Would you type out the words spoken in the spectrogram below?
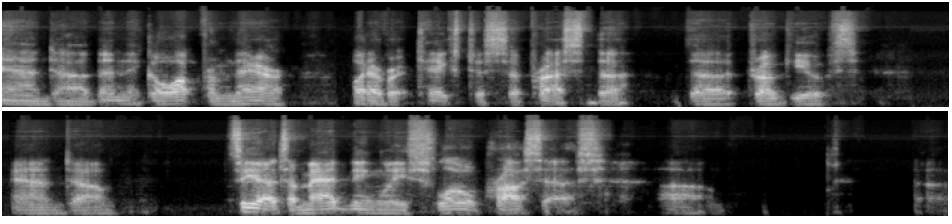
and uh, then they go up from there, whatever it takes to suppress the the drug use. And um, so, yeah, it's a maddeningly slow process. Um, uh,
